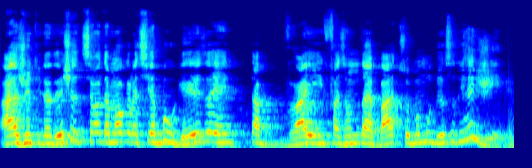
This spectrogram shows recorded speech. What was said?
a Argentina deixa de ser uma democracia burguesa e a gente tá, vai fazer um debate sobre a mudança de regime.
